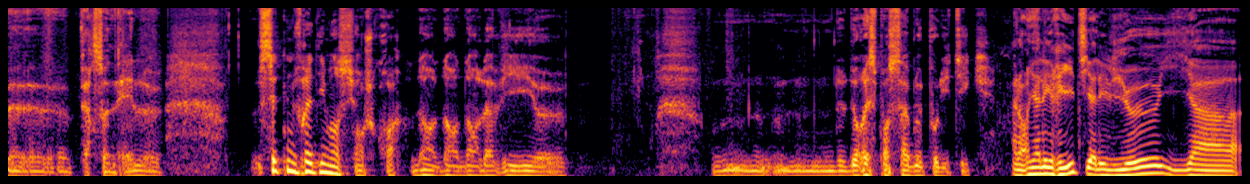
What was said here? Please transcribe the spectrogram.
euh, personnelles. C'est une vraie dimension, je crois, dans, la vie euh, de, responsables politiques. Alors il y a les rites, il y a les lieux, il y a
